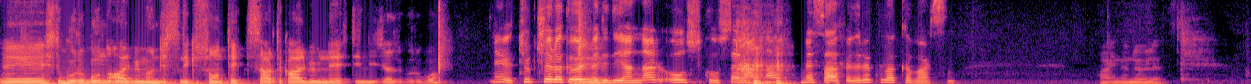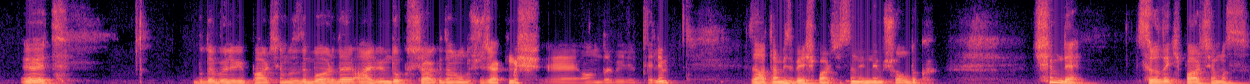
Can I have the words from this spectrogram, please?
Ee, işte grubun albüm öncesindeki son teklisi artık albümle dinleyeceğiz grubu. Evet Türkçe rock ölmedi Evet. diyenler, old school sevenler mesafelere kulak kabarsın. Aynen öyle. Evet. Bu da böyle bir parçamızdı. Bu arada albüm 9 şarkıdan oluşacakmış. Ee, onu da belirtelim. Zaten biz 5 parçasını dinlemiş olduk. Şimdi sıradaki parçamız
